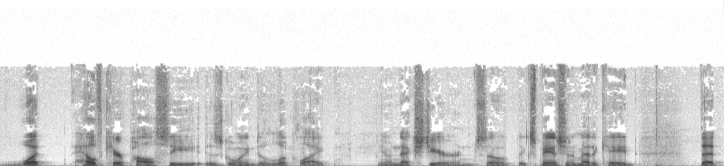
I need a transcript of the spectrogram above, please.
what healthcare policy is going to look like, you know, next year. And so, expansion of Medicaid, that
